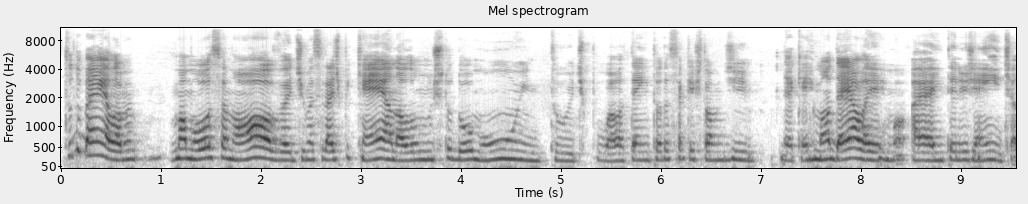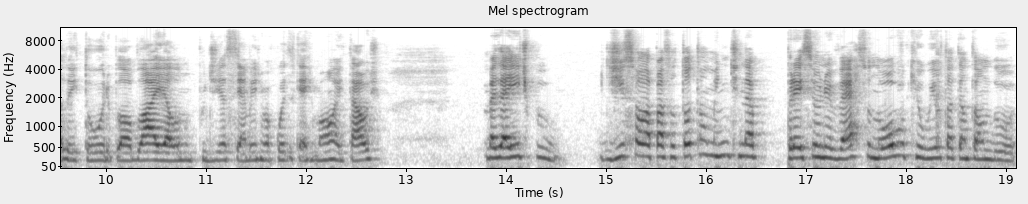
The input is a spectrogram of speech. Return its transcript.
Tudo bem, ela é uma moça nova, de uma cidade pequena, ela não estudou muito, tipo, ela tem toda essa questão de né, que a irmã dela é, irmã, é inteligente, é leitora e blá blá, e ela não podia ser a mesma coisa que a irmã e tal. Mas aí, tipo, disso ela passa totalmente, né, pra esse universo novo que o Will tá tentando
